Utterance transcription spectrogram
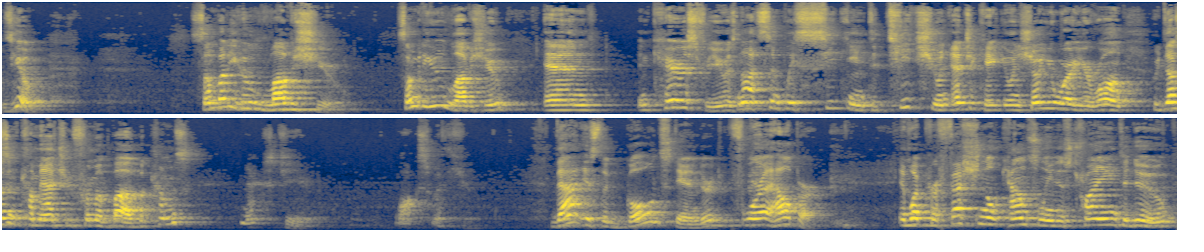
It's you. Somebody who loves you. Somebody who loves you and and cares for you is not simply seeking to teach you and educate you and show you where you're wrong, who doesn't come at you from above, but comes next to you, walks with you. That is the gold standard for a helper. And what professional counseling is trying to do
